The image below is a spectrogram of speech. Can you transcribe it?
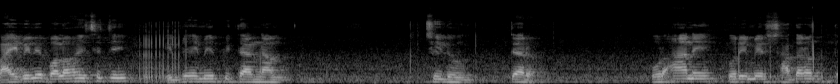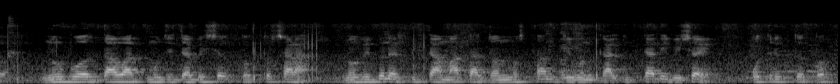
বাইবেলে বলা হয়েছে যে ইব্রাহিমের পিতার নাম ছিল তেরো। কোরআনে করিমের সাধারণত নুবুয়ত, দাওয়াত, মুজিজা বিষয়ক তথ্য ছাড়া নবীগণের পিতা, মাতা, জন্মস্থান, জীবনকাল ইত্যাদি বিষয়ে অতিরিক্ত তথ্য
